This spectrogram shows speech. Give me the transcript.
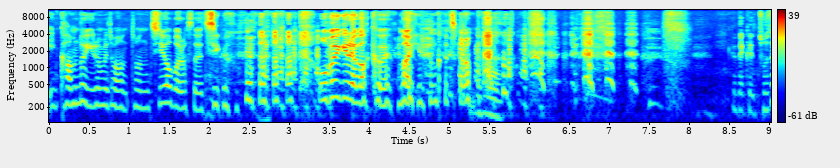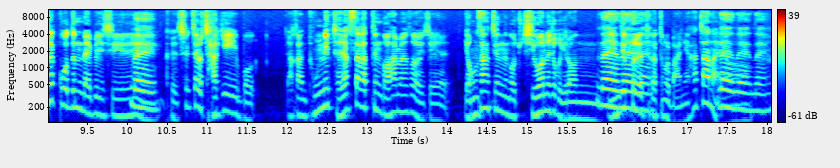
이 감독 이름을 전, 전 지워버렸어요 지금 500일의 마크 웹 막 이런 것처럼 근데 뭐 근데 그 조셉 고든 레빗이 네. 그 실제로 자기 뭐 약간 독립 제작사 같은 거 하면서 이제 영상 찍는 거 지원해주고 이런 네, 인디 네, 프로젝트 네. 같은 걸 많이 하잖아요. 네네네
